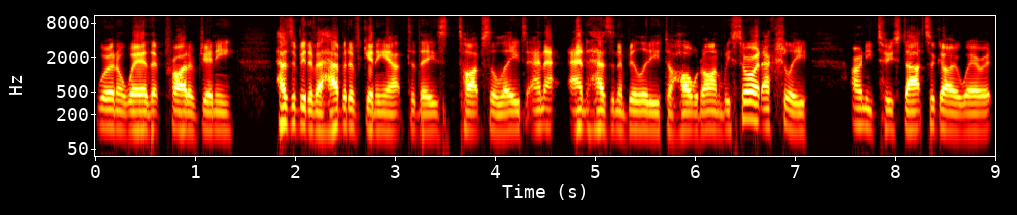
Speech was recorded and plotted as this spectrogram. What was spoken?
weren't aware that Pride of Jenny has a bit of a habit of getting out to these types of leads and and has an ability to hold on. We saw it actually only two starts ago where it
